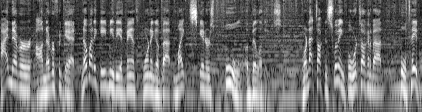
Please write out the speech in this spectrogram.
I never, I'll never forget. Nobody gave me the advance warning about Mike Skinner's pool abilities. We're not talking swimming pool. We're talking about pool table.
